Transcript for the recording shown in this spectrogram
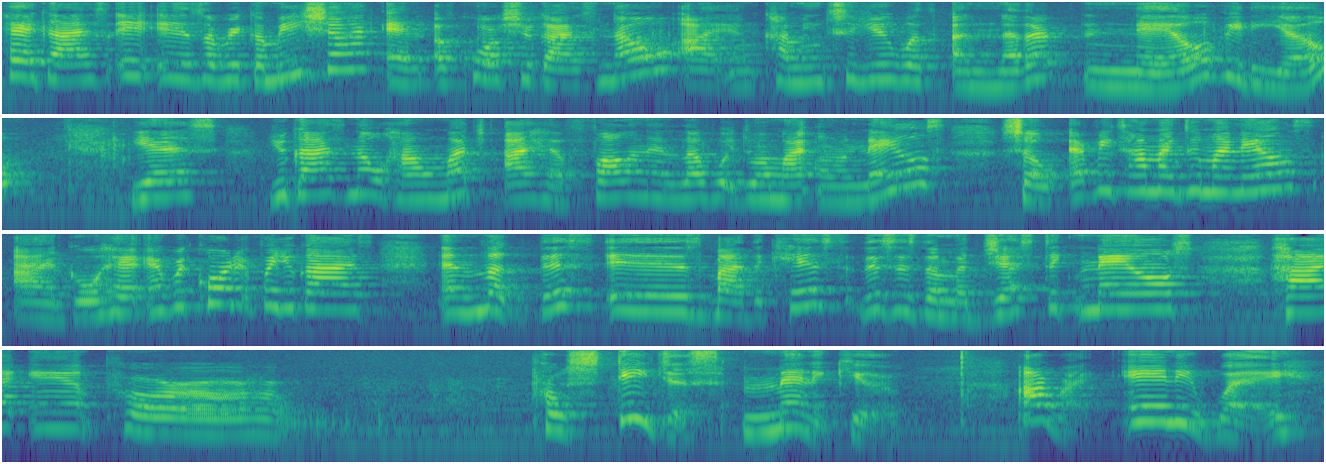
Hey guys, it is Arika Misha and of course you guys know I am coming to you with another nail video. Yes, you guys know how much I have fallen in love with doing my own nails. So every time I do my nails, I go ahead and record it for you guys. And look, this is by The Kiss. This is the Majestic Nails High-End Pro Prestigious Manicure. Alright, anyway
